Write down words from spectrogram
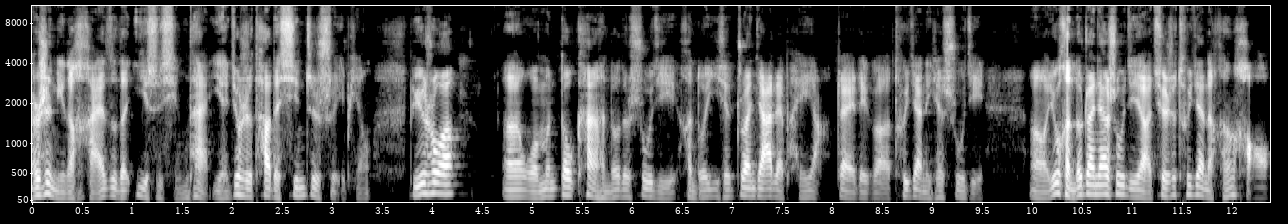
而是你的孩子的意识形态，也就是他的心智水平。比如说，呃，我们都看很多的书籍，很多一些专家在培养，在这个推荐的一些书籍，呃，有很多专家书籍啊，确实推荐的很好。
